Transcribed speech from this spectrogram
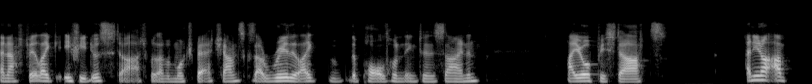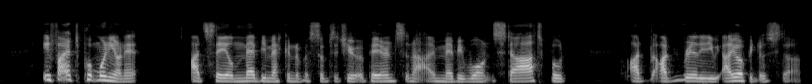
And I feel like if he does start, we'll have a much better chance because I really like the Paul Huntington signing. I hope he starts. And you know, I'm, if I had to put money on it, I'd say he'll maybe make another substitute appearance and I maybe won't start. But I'd, I'd really, I hope he does start.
